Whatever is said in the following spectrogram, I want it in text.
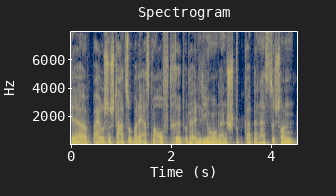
der Bayerischen Staatsoper da erstmal auftritt oder in Lyon oder in Stuttgart, dann hast du schon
